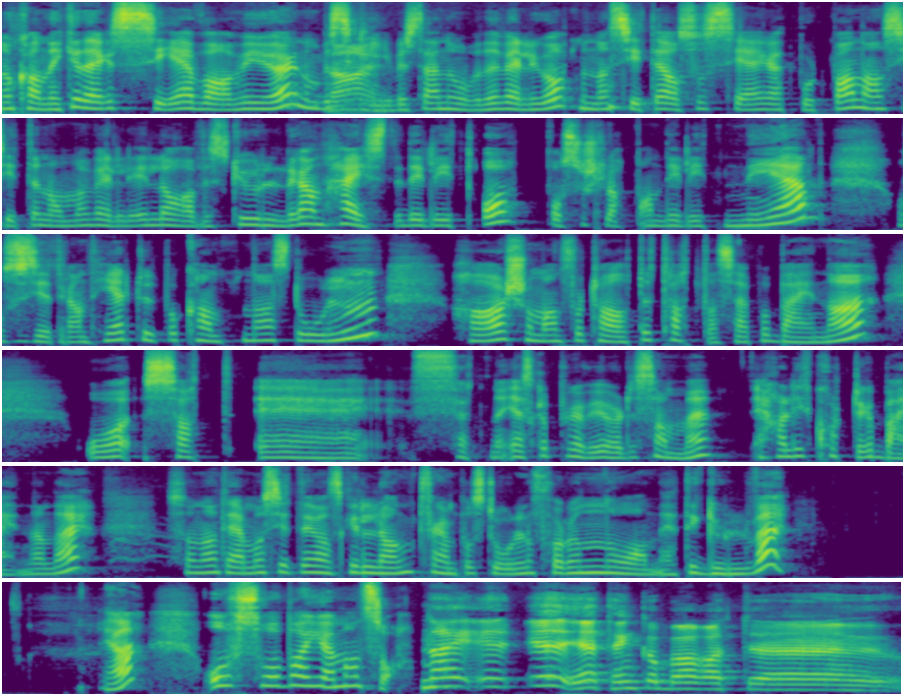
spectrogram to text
Nå kan ikke dere se hva vi gjør, nå beskriver Stein Ove det veldig godt, men nå sitter jeg også og ser rett bort på han. Han sitter nå med veldig lave skuldre. Han heiste de litt opp, og så slapp han de litt ned. Og så sitter han helt ut på kanten av stolen, har, som han fortalte, tatt av seg på beina og satt eh, føttene Jeg skal prøve å gjøre det samme. Jeg har litt kortere bein enn deg, sånn at jeg må sitte ganske langt frem på stolen for å nå ned til gulvet. Ja, Og så, hva gjør man så? Nei, jeg, jeg tenker bare at uh,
